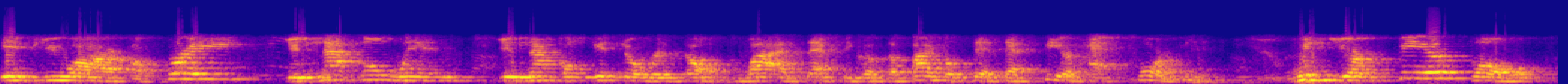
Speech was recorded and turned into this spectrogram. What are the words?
If you are afraid, you're not gonna win. You're not gonna get no results. Why is that? Because the Bible says that fear has torment. When you're fearful,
